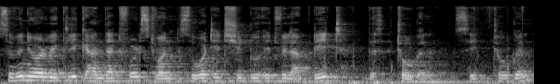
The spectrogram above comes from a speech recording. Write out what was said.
so whenever we click on that first one so what it should do it will update the toggle. Set toggle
